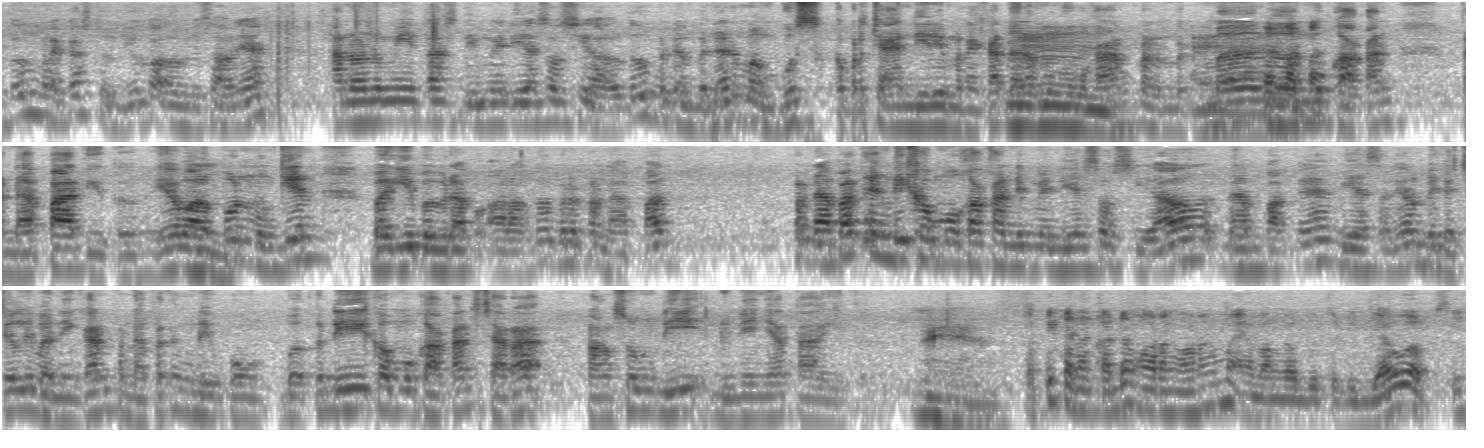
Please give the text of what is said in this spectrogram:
tuh mereka setuju kalau misalnya anonimitas di media sosial tuh benar-benar membus kepercayaan diri mereka dalam Hmm. mengemukakan pen- Iya. mengemukakan pendapat gitu. Ya walaupun mungkin bagi beberapa orang tuh berpendapat pendapat yang dikemukakan di media sosial dampaknya biasanya lebih kecil dibandingkan pendapat yang dikemukakan secara langsung di dunia nyata gitu. Tapi kadang-kadang orang-orang mah emang gak butuh dijawab sih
